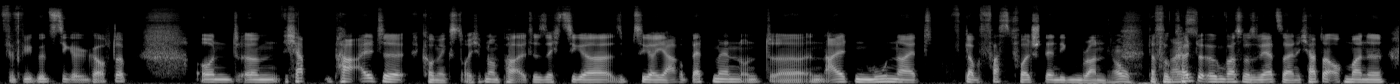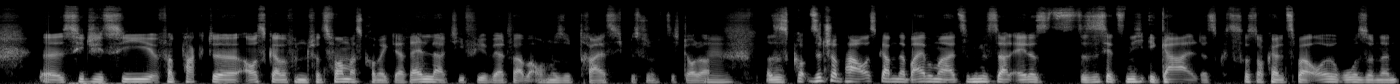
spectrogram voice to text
für viel günstiger gekauft habe. Und ähm, ich habe ein paar alte Comics drauf. Ich habe noch ein paar alte 60er, 70er Jahre Batman und äh, einen alten Moon Knight, glaube fast vollständigen Run. Oh, Dafür Nice. könnte irgendwas was wert sein. Ich hatte auch mal eine äh, CGC verpackte Ausgabe von einem Transformers Comic, der relativ viel wert war, aber auch nur so 30 bis 50 Dollar. Mhm. Also es sind schon ein paar Ausgaben dabei, wo man halt zumindest sagt, ey, das, das ist jetzt nicht egal, das kostet auch keine 2 Euro, sondern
